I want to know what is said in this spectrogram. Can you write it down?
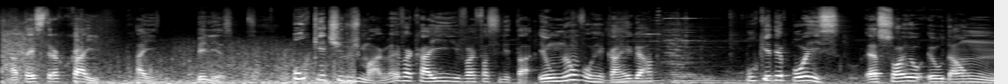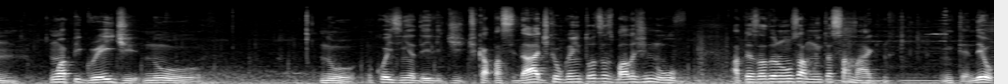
até esse treco cair. Aí, beleza. Por que tiro de magno? Aí vai cair e vai facilitar. Eu não vou recarregar, porque depois é só eu, eu dar um, um upgrade no, no, no coisinha dele de, de, capacidade que eu ganho todas as balas de novo. Apesar de eu não usar muito essa máquina. Entendeu?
